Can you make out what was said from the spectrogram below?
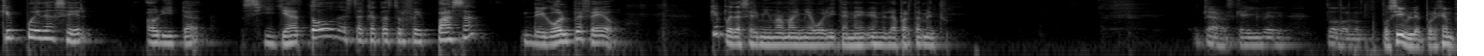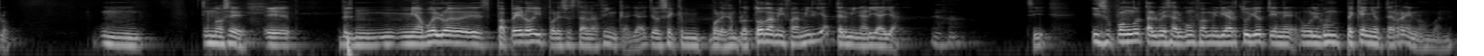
¿qué puede hacer ahorita si ya toda esta catástrofe pasa de golpe feo? ¿Qué puede hacer mi mamá y mi abuelita en el, en el apartamento? Claro, es que ahí ver todo lo posible. Por ejemplo, mm, no sé, eh, pues, mi abuelo es papero y por eso está la finca, ¿ya? Yo sé que, por ejemplo, toda mi familia terminaría allá, ¿sí? Y supongo tal vez algún familiar tuyo tiene algún pequeño terreno, man.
